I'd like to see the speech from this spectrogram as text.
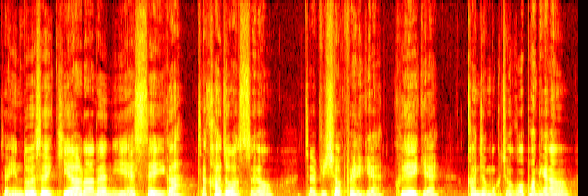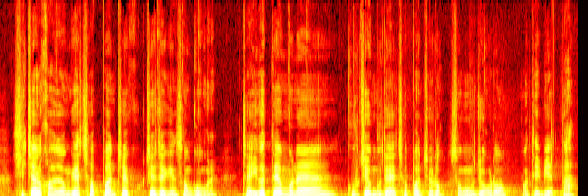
자, 인도에서의 기아라는 이 에세이가 자, 가져왔어요. 자, 비셔프에게 그에게 간접 목적어 방향 실제로 가져온 게 첫 번째 국제적인 성공을. 자, 이것 때문에 국제 무대에 첫 번째로 성공적으로 어, 데뷔했다.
